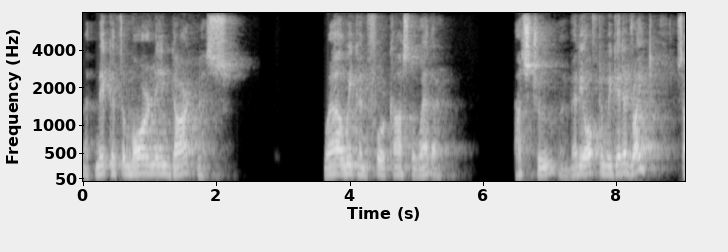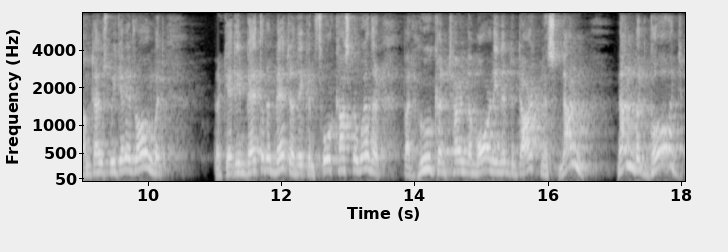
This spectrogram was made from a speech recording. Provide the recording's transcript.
That maketh the morning darkness. Well, we can forecast the weather. That's true, and very often we get it right. Sometimes we get it wrong, but they're getting better and better. They can forecast the weather. But who can turn the morning into darkness? None. None but God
